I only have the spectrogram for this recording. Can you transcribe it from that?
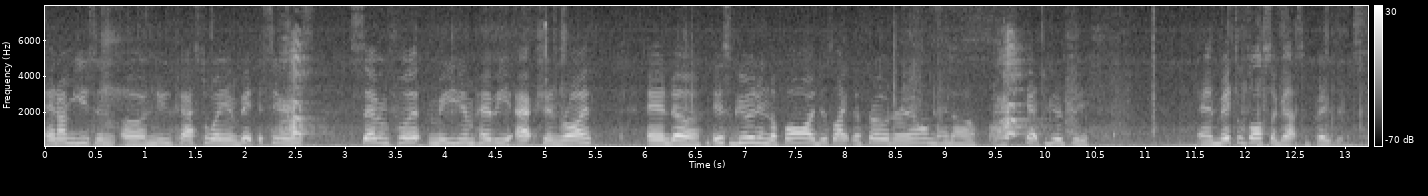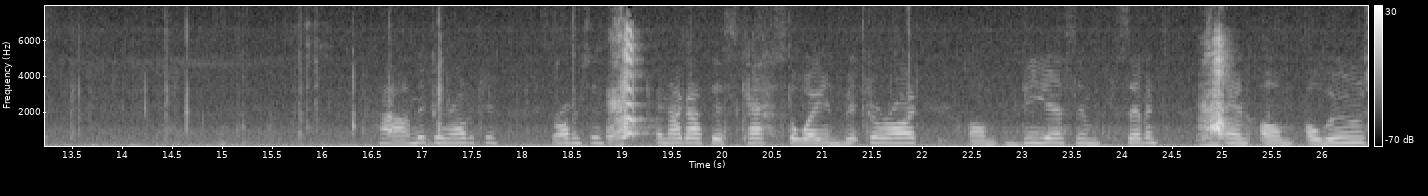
and I'm using a new Castaway Invicta Series 7 foot medium heavy action rod. And uh, it's good in the fall. I just like to throw it around and uh, catch good fish. And Mitchell's also got some favorites. Hi, I'm Mitchell Robinson, Robinson, and I got this Castaway Invicta rod, um, DSM7, and um, a Lew's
